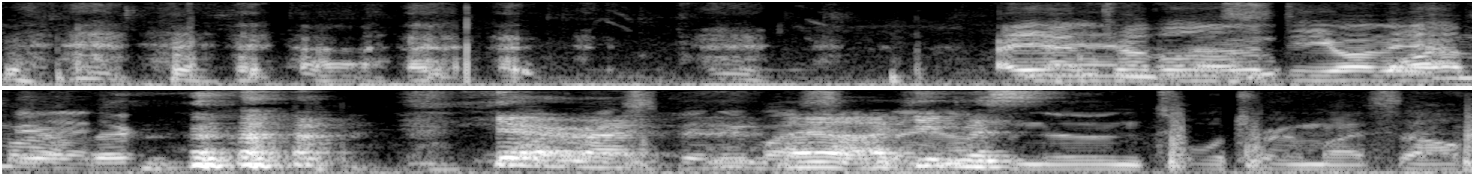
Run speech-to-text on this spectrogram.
Are you having trouble, this- Owen? Do you want me to help you I- over there? yeah, Why am I right. Spending my I, I Sunday keep miss- afternoon torturing myself.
